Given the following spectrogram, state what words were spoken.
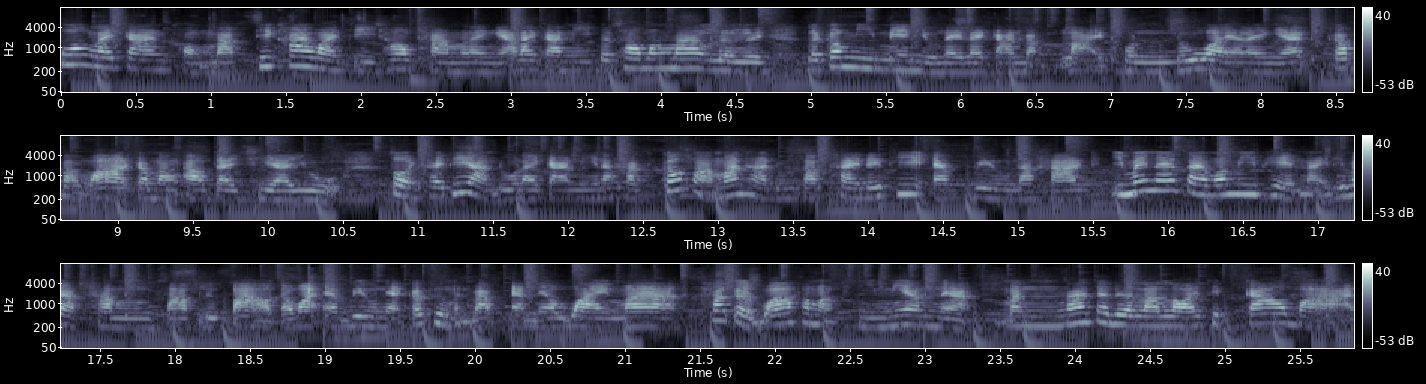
พวกรายการของแบบที่ค่าย YG ชอบทำอะไรเงี้ยรายการนี้ก็ชอบมากๆเลย แล้วก็มีเมนอยู่ในรายการแบบหลายคนด้วยอะไรเงี้ยก็แบบว่ากำลังเอาใจเชียร์อยู่ ส่วนใครที่อยากดูรายการนี้นะคะ ก็สามารถหาดูซับไทยได้ที่แอป Viu นะคะอีฟไม่แน่ใจว่ามีเพจไหนที่แบบทำซับหรือเปล่า แต่ว่าแอปวิวเนี่ยก็คือเหมือนแบบแอปเนี้ยไวมาก ถ้าเกิดว่าสมัครพรีเมียมเนี่ยมันน่าจะเดือนละ 119 บาท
